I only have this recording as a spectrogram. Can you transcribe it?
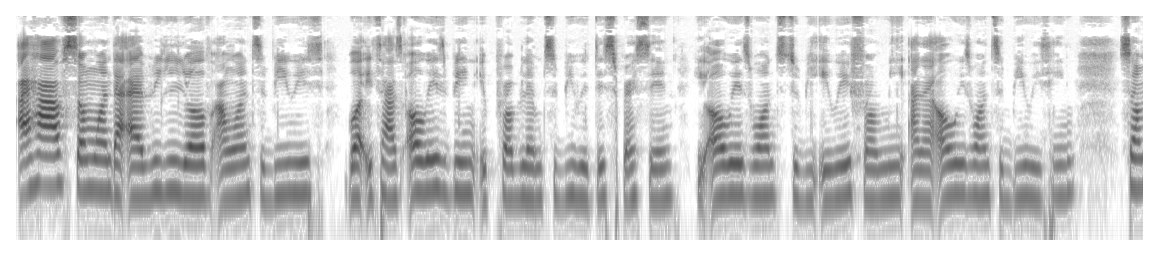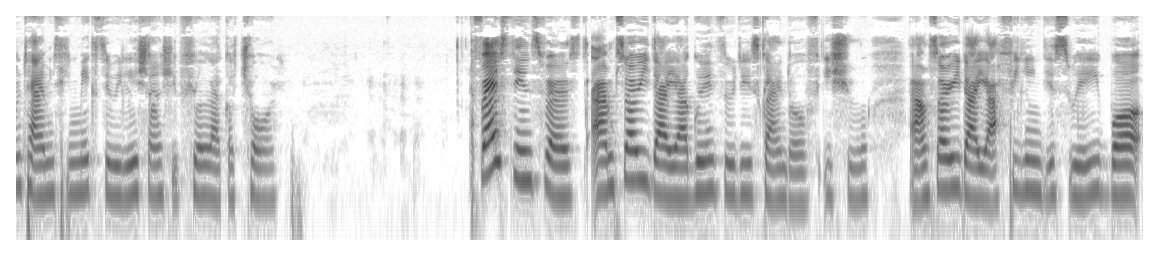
I have someone that I really love and want to be with, but it has always been a problem to be with this person. He always wants to be away from me, and I always want to be with him. Sometimes he makes the relationship feel like a chore. First things first, I'm sorry that you are going through this kind of issue. I'm sorry that you are feeling this way, but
